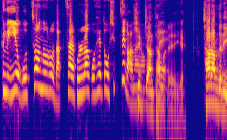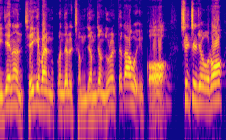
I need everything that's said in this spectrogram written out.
근데 2억 5천으로 낙찰 보려고 해도 쉽지가 않아요. 쉽지 않단 네. 말이에요, 이게. 사람들이 이제는 재개발 물건들을 점점점 눈을 떠가고 있고, 실질적으로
